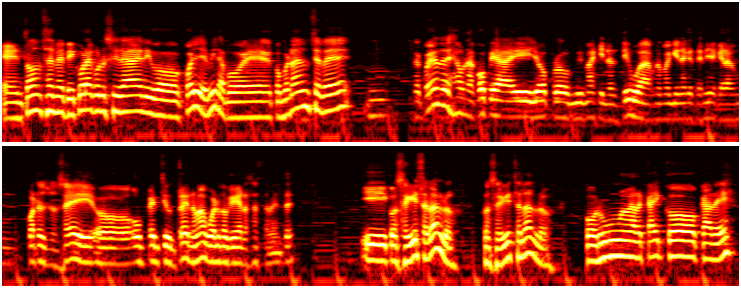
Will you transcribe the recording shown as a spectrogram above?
Entonces me picó la curiosidad y digo, oye, mira, pues como era en CD, ¿me puedes dejar una copia ahí yo por mi máquina antigua, una máquina que tenía que era un 486 o un Pentium 3, no me acuerdo qué era exactamente? Y conseguí instalarlo, conseguí instalarlo por un arcaico KDE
